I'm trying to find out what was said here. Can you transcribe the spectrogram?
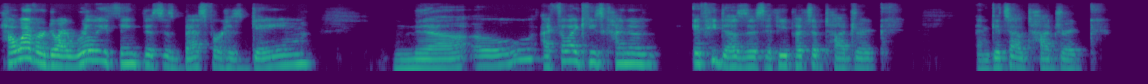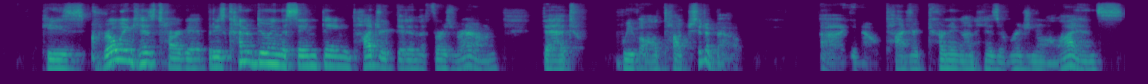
However, do I really think this is best for his game? No. I feel like he's kind of, if he does this, if he puts up Todrick and gets out Todrick, he's growing his target, but he's kind of doing the same thing Todrick did in the first round that we've all talked shit about. Uh, you know, Todrick turning on his original alliance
